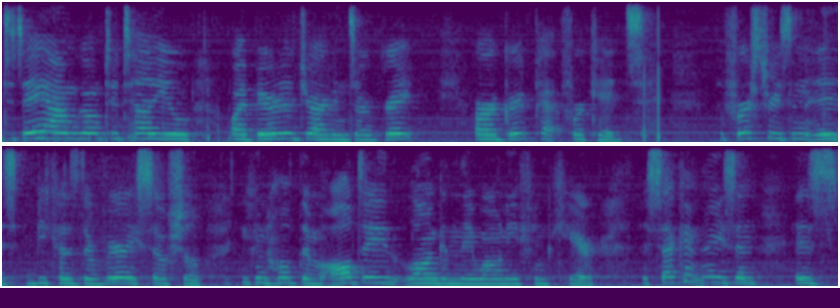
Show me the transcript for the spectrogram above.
And today I'm going to tell you why bearded dragons are great are a great pet for kids. The first reason is because they're very social. You can hold them all day long and they won't even care. The second reason is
